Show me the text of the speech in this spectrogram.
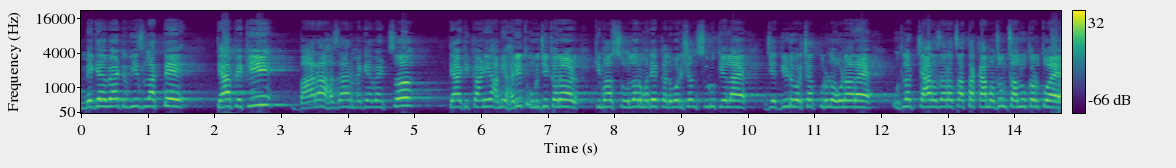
मेगावॅट वीज लागते. त्यापैकी बारा हजार मेगावॅटचं त्या ठिकाणी आम्ही हरित ऊर्जीकरण किंवा सोलरमध्ये कन्वर्शन कन्व्हर्शन सुरू केलं आहे जे दीड वर्षात पूर्ण होणार आहे. उलट चार हजाराचं आता काम अजून चालू करतोय.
